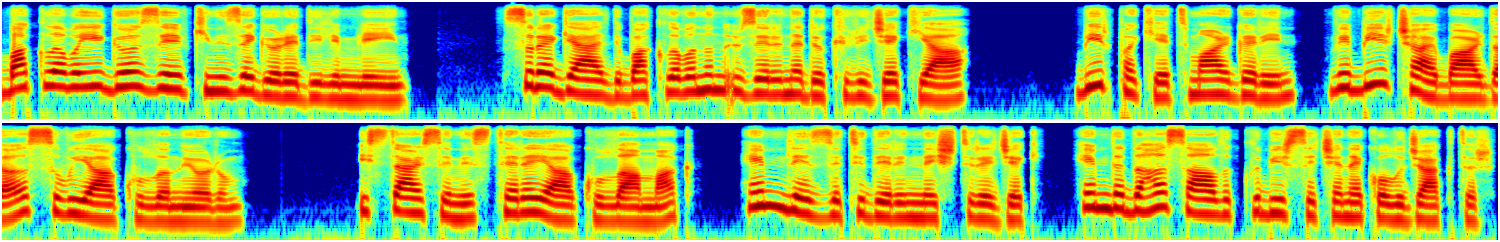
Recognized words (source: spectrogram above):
Baklavayı göz zevkinize göre dilimleyin. Sıra geldi baklavanın üzerine dökülecek yağ. Bir paket margarin ve bir çay bardağı sıvı yağ kullanıyorum. İsterseniz tereyağı kullanmak, hem lezzeti derinleştirecek hem de daha sağlıklı bir seçenek olacaktır.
